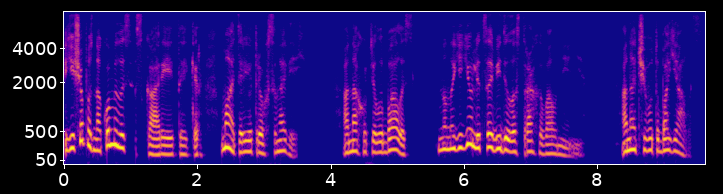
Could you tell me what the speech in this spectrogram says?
Еще познакомилась с Карией Тейкер, матерью трех сыновей. Она хоть улыбалась, но на ее лице видела страх и волнение. Она чего-то боялась.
